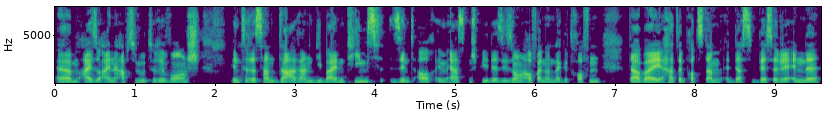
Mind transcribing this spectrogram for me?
Ähm, also eine absolute Revanche. Interessant daran, die beiden Teams sind auch im ersten Spiel der Saison aufeinander getroffen. Dabei hatte Potsdam das bessere Ende.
